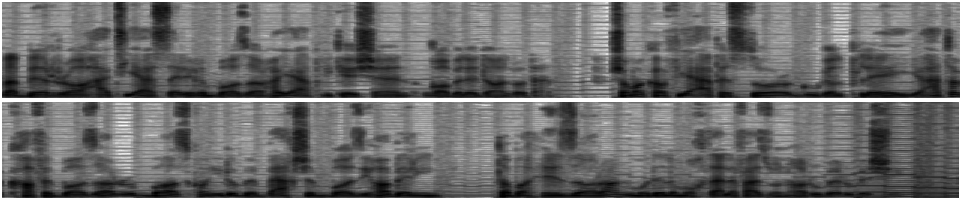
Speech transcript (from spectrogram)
و به راحتی از طریق بازارهای اپلیکیشن قابل دانلودن. شما کافی App Store، Google Play یا حتی کافه بازار رو باز کنید و به بخش بازی ها برین تا با هزاران مدل مختلف از اونها روبرو بشید.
